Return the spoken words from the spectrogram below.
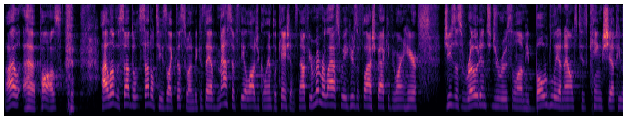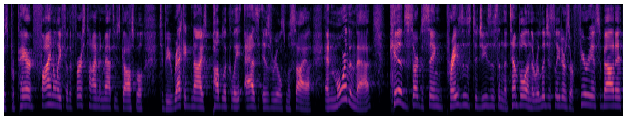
I uh, pause. I love the subtleties like this one because they have massive theological implications. Now, if you remember last week, here's a flashback if you weren't here. Jesus rode into Jerusalem. He boldly announced his kingship. He was prepared finally for the first time in Matthew's gospel to be recognized publicly as Israel's Messiah. And more than that, kids start to sing praises to Jesus in the temple, and the religious leaders are furious about it.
